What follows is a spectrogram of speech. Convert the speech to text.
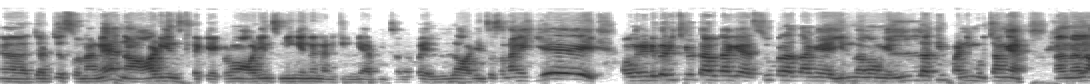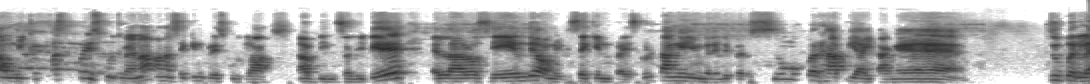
ஜட்ஜஸ் சொன்னாங்க நான் ஆடியன்ஸ் கிட்ட கேட்கறோம். ஆடியன்ஸ் நீங்க என்ன நினைக்கிறீங்க? அப்படின்னு சொன்னப்ப எல்லா ஆடியன்ஸும் சொன்னாங்க ஏ அவங்க ரெண்டு பேரும் கியூட்டா இருந்தாங்க சூப்பரா இருந்தாங்க. இருந்தாலும் அவங்க எல்லாத்தையும் பண்ணி முடிச்சாங்க. அதனால அவங்களுக்கு ஃபர்ஸ்ட் ப்ரைஸ் கொடுக்க வேணாம். ஆனா செகண்ட் ப்ரைஸ் கொடுக்கலாம். அப்படின்னு சொல்லிட்டு எல்லாரும் சேர்ந்து அவங்களுக்கு செகண்ட் ப்ரைஸ் கொடுத்தாங்க. இவங்க ரெண்டு பேரும் சூப்பர் ஹாப்பி ஆயிட்டாங்க. சூப்பர்ல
